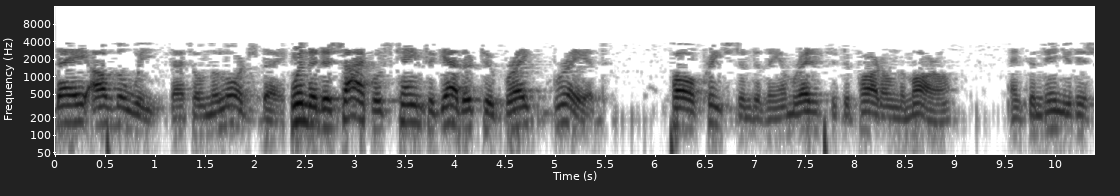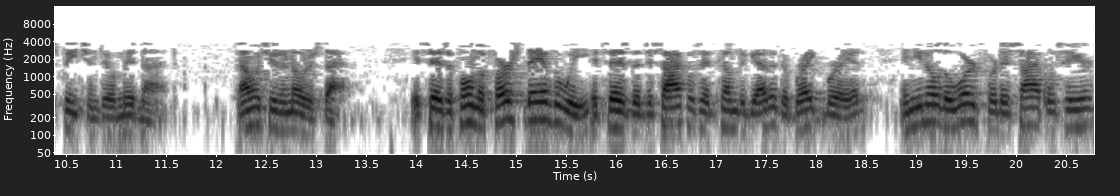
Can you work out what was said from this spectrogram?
day of the week, that's on the Lord's day, when the disciples came together to break bread, Paul preached unto them, ready to depart on the morrow, and continued his speech until midnight. Now I want you to notice that. It says, upon the first day of the week, it says the disciples had come together to break bread. And you know the word for disciples here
